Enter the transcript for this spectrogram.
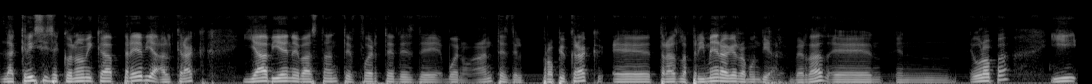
la crisis económica previa al crack ya viene bastante fuerte desde, bueno, antes del propio crack, eh, tras la Primera Guerra Mundial, ¿verdad? En, en Europa. Y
